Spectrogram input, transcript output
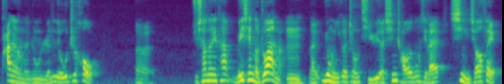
大量的这种人流之后，呃，就相当于他没钱可赚了。嗯那用一个这种体育的新潮的东西来吸引消费，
